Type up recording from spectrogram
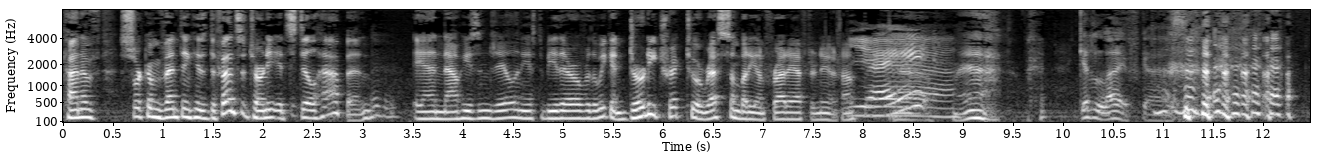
Kind of circumventing his defense attorney, it still happened, Mm-hmm. and now he's in jail and he has to be there over the weekend. Dirty trick to arrest somebody on Friday afternoon, huh? Yeah. Man, Get a life, guys.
